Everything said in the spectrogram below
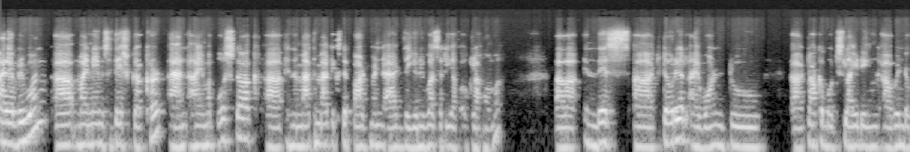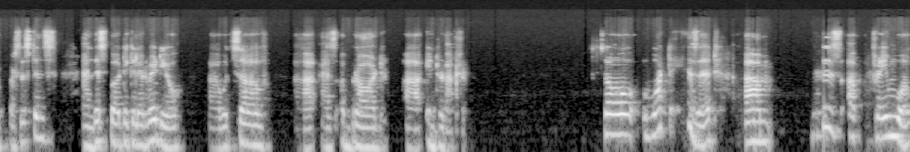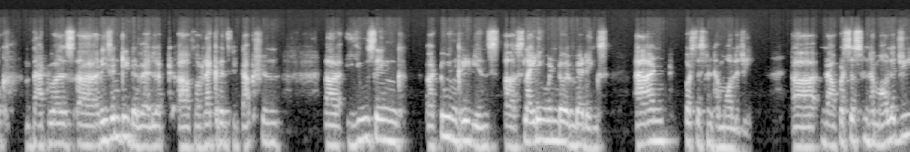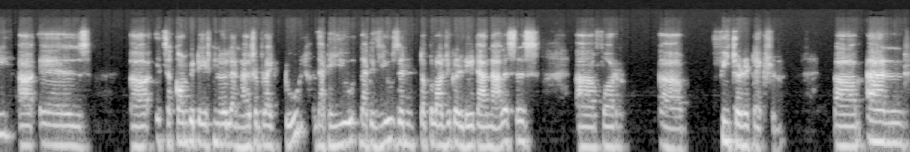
Hi, everyone. Uh, my name is Hitesh Gakhar, and I am a postdoc uh, in the mathematics department at the University of Oklahoma. Uh, in this uh, tutorial, I want to uh, talk about sliding uh, window persistence, and this particular video would serve as a broad introduction. So what is it? Um, this is a framework that was recently developed for recurrence detection using two ingredients, sliding window embeddings and persistent homology. Uh, now, persistent homology uh, is uh, it's a computational and algebraic tool that, you, that is used in topological data analysis uh, for uh, feature detection. Um, and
